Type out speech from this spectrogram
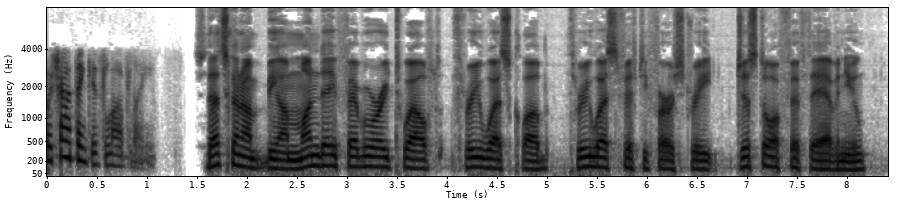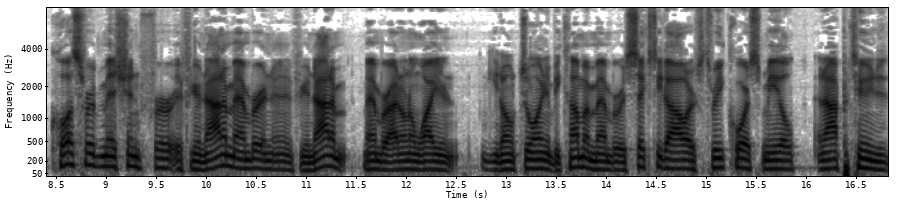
which i think is lovely. So that's going to be on monday february 12th 3 west club 3 west 51st street just off fifth avenue cost for admission for if you're not a member and if you're not a member i don't know why you you don't join and become a member is $60 three course meal an opportunity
